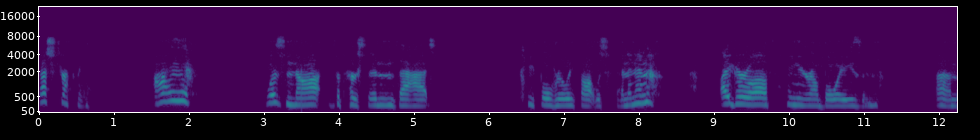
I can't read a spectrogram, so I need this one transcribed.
that struck me. I was not the person that people really thought was feminine. I grew up hanging around boys and um,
